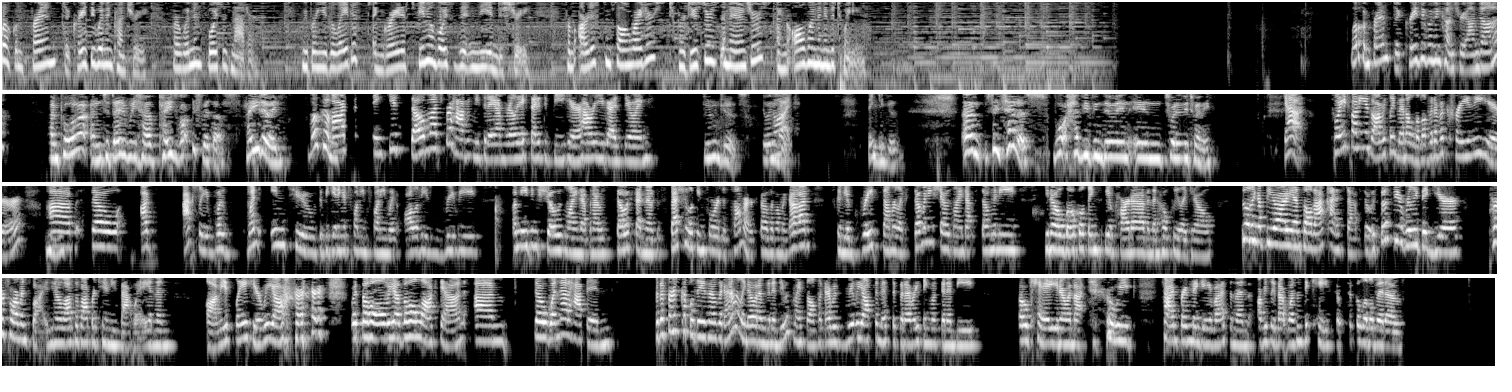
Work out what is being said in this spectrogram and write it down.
Welcome, friends, to Crazy Women Country, where women's voices matter. We bring you the latest and greatest female voices in the industry, from artists and songwriters to producers and managers, and all women in between. Welcome, friends, to Crazy Women Country. I'm Donna. I'm Paula, and today we have Paige Rutledge with us. How you doing? Welcome. Awesome. Thank you so much for having me today. I'm really excited to be here. How are you guys doing? Doing good. Doing good. Thank Doing you. good. Um, so tell us, what have you been doing in 2020? Yeah. 2020 has obviously been a little bit of a crazy year. Mhm. Um, so I actually was, went into the beginning of 2020 with all of these really amazing shows lined up and I was so excited. And I was especially looking forward to summer because I was like, oh my God, it's going to be a great summer. Like so many shows lined up, so many, you know, local things to be a part of. And then hopefully like, you know, building up the audience, all that kind of stuff. So it was supposed to be a really big year performance wise, you know, lots of opportunities that way. And then obviously here we are with the whole, we had the whole lockdown. Um, so when that happened, for the first couple days, I was like, I don't really know what I'm going to do with myself. Like I was really optimistic that everything was going to be okay, you know, in that two week time frame they gave us. And then obviously that wasn't the case. So it took a little bit of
